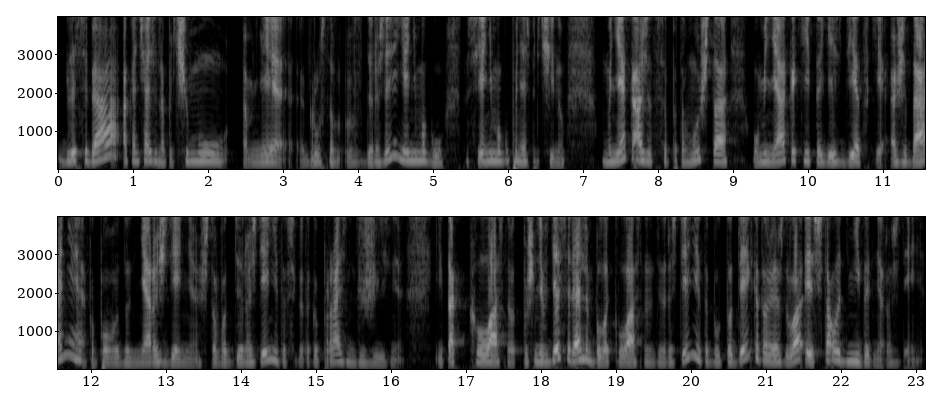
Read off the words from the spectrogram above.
для себя окончательно, почему мне грустно в день рождения, я не могу. То есть я не могу понять причину. Мне кажется, потому что у меня какие-то есть детские ожидания по поводу дня рождения, что вот день рождения — это всегда такой праздник жизни. И так классно. Вот, потому что мне в детстве реально было классно на день рождения. Это был тот день, который я ждала, и считала дни до дня рождения.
